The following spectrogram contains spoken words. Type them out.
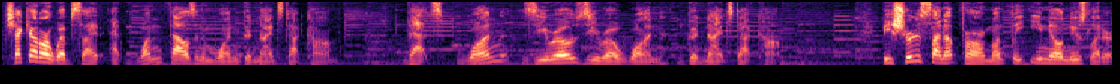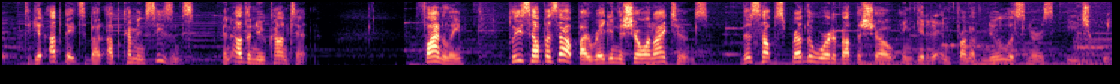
check out our website at 1001goodnights.com. That's 1001goodnights.com. Be sure to sign up for our monthly email newsletter to get updates about upcoming seasons and other new content. Finally, please help us out by rating the show on iTunes. This helps spread the word about the show and get it in front of new listeners each week.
